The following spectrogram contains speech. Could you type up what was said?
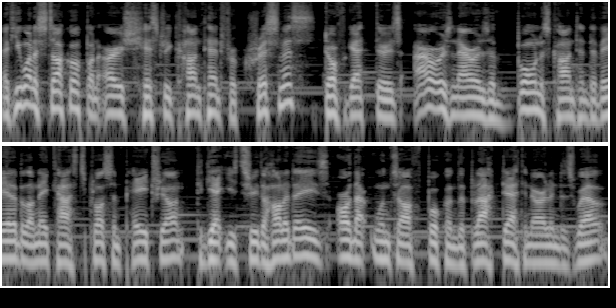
If you want to stock up on Irish history content for Christmas, don't forget there's hours and hours of bonus content available on Acast Plus and Patreon to get you through the holidays, or that once off book on the Black Death in Ireland as well.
